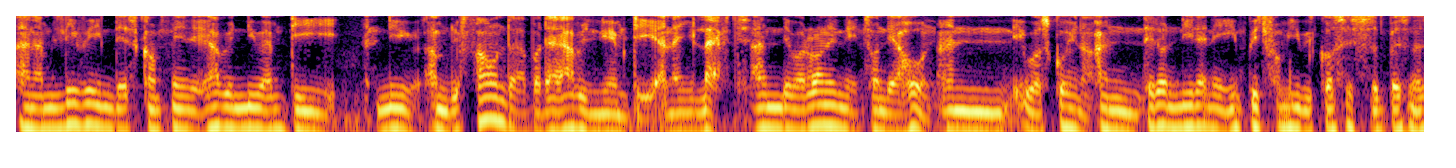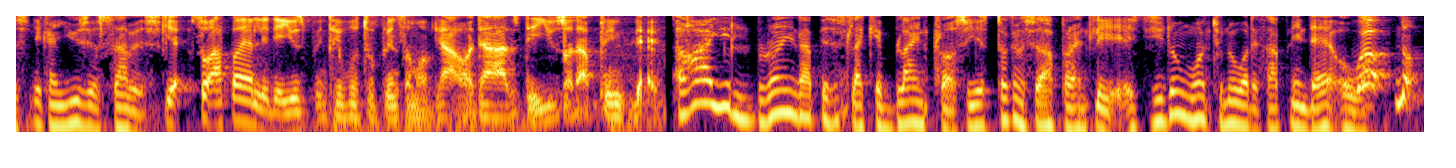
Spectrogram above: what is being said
and I'm leaving this company. They have a new MD, a new. I'm the founder, but I have a new MD, and then you left, and they were running it on their own, and it was going on, and they don't need any input from you because it's a business. They can use your service. yeah. So apparently they use Printivo to print some of their orders. They use other print. How are you running that business like a blind trust? You're talking to apparently you don't want to know what is happening there, or what? Well, no.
